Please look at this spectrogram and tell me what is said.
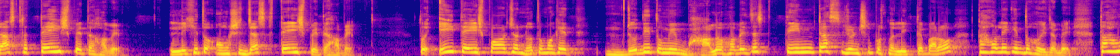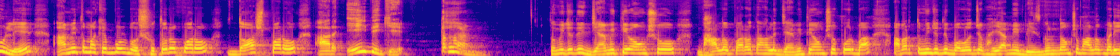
জাস্ট তেইশ পেতে হবে। লিখিত অংশে জাস্ট তেইশ পেতে হবে। তো এই তেইশ পাওয়ার জন্য তোমাকে, যদি তুমি ভালোভাবে জাস্ট তিনটা সৃজনশীল প্রশ্ন লিখতে পারো, তাহলে কিন্তু হয়ে যাবে। তাহলে আমি তোমাকে বলব সতেরো পড়ো, দশ পড়ো, আর এই দিকে তুমি যদি জ্যামিতীয় অংশ ভালো পারো, তাহলে জ্যামিতীয় অংশ পড়বা। আবার তুমি যদি বলো যে, ভাই, আমি বীজগণিত অংশ ভালো পারি,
